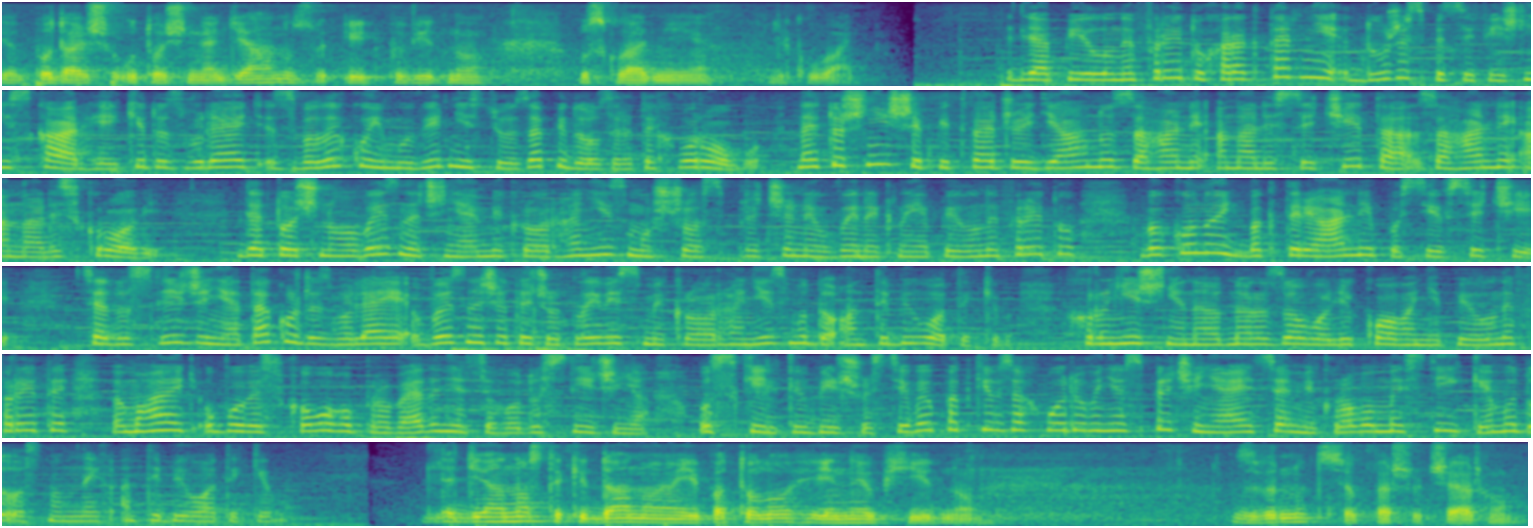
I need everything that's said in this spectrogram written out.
е, подальше уточнення діагнозу і відповідно ускладнює лікування. Для піелонефриту характерні дуже специфічні скарги, які дозволяють з великою ймовірністю запідозрити хворобу. Найточніше підтверджує діагноз загальний аналіз сечі та загальний аналіз крові. Для точного визначення мікроорганізму, що спричинив виникнення піелонефриту, виконують бактеріальний посів сечі. Це дослідження також дозволяє визначити чутливість мікроорганізму до антибіотиків. Хронічні неодноразово ліковані піелонефрити вимагають обов'язкового проведення цього дослідження, оскільки в більшості випадків захворювання спричиняється мікробами стійкими до основних антибіотиків. Для діагностики даної патології необхідно звернутися в першу чергу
